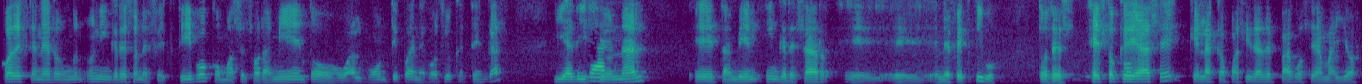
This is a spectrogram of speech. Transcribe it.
puedes tener un, ingreso en efectivo como asesoramiento o algún tipo de negocio que tengas y adicional eh, también ingresar eh, eh, en efectivo. Entonces, ¿esto que hace? Que la capacidad de pago sea mayor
